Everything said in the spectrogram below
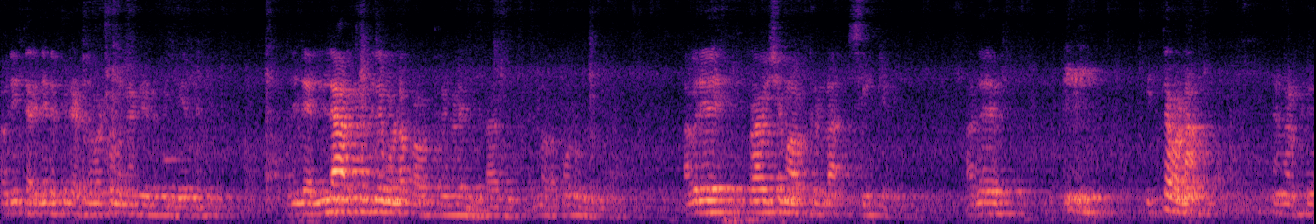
അവർ ഈ തെരഞ്ഞെടുപ്പിൽ ഇടതുപക്ഷ മുന്നണിയുടെ വിജയത്തിൽ അതിന്റെ എല്ലാ അർത്ഥത്തിലുമുള്ള പ്രവർത്തനങ്ങളിൽ ഉണ്ടാകും എന്ന് ഉറപ്പോടുകൂടി അവർ ഇപ്രാവശ്യം അവർക്കുള്ള സീറ്റ്. അത് ഇത്തവണ ഞങ്ങൾക്ക്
